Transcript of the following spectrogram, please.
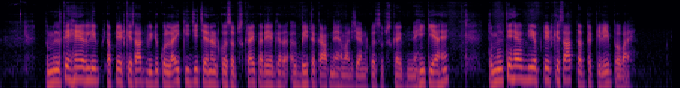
तो मिलते हैं अगली अपडेट के साथ। वीडियो को लाइक कीजिए, चैनल को सब्सक्राइब करें। अगर अभी तक आपने हमारे चैनल को सब्सक्राइब नहीं किया है तो मिलते हैं अगली अपडेट के साथ। तब तक के लिए बाय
